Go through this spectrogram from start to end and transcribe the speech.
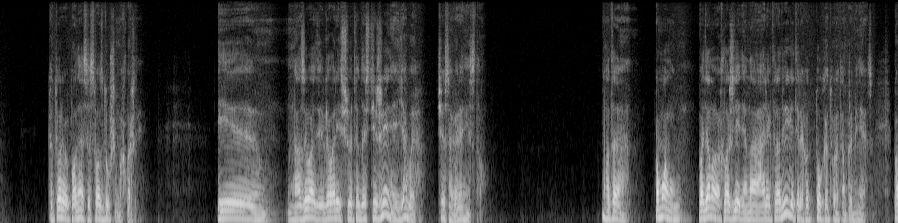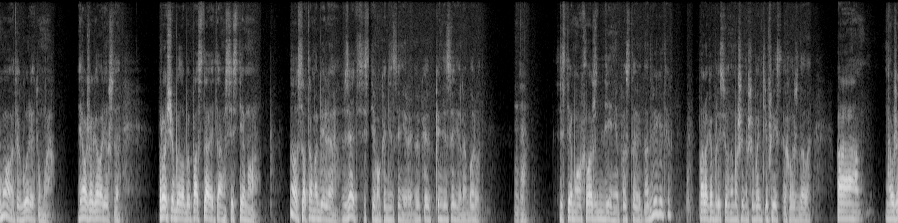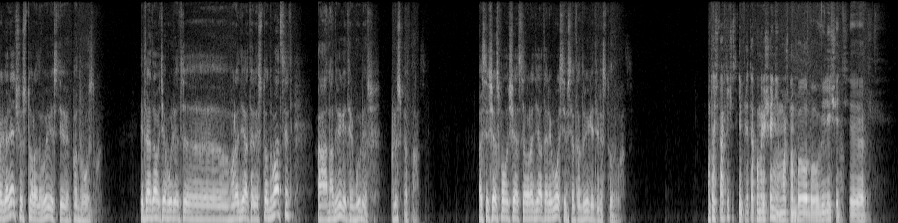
которые выполняются с воздушным охлаждением. И называть, говорить, что это достижение, я бы, честно говоря, не стал. Это, по-моему, водяное охлаждение на электродвигателях, вот то, которое там применяется, по-моему, это горе от ума. Я уже говорил, что проще было бы поставить там систему, ну, с автомобиля взять систему кондиционирования, ну, кондиционер наоборот, да. Систему охлаждения поставить на двигатель, парокомпрессионная машина, чтобы антифриз охлаждала, а уже горячую сторону вывести под воздух. И тогда у тебя будет э, в радиаторе 120, а на двигатель будет плюс 15. А сейчас получается в радиаторе 80, а двигателе 120. Ну, то есть фактически при таком решении можно было бы увеличить э,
